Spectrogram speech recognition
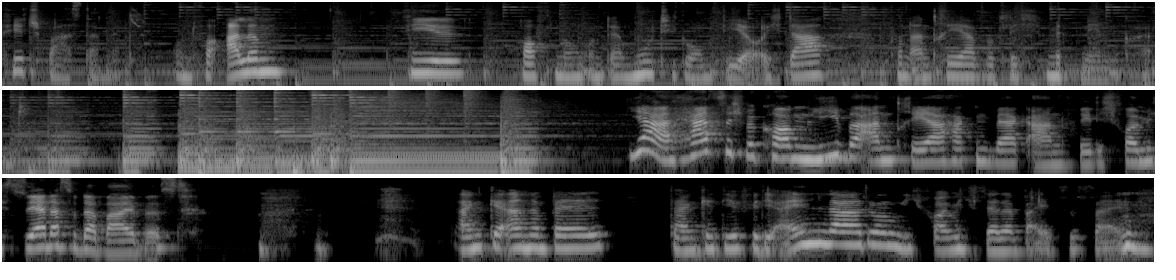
Viel Spaß damit und vor allem viel Hoffnung und Ermutigung, die ihr euch da von Andrea wirklich mitnehmen könnt. Ja, herzlich willkommen, liebe Andrea Hackenberg-Arnfried. Ich freue mich sehr, dass du dabei bist. Danke, Annabelle. Danke dir für die Einladung. Ich freue mich sehr, dabei zu sein.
